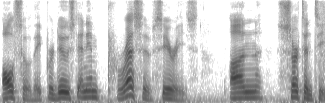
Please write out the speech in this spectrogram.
Also, they produced an impressive series, Uncertainty.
